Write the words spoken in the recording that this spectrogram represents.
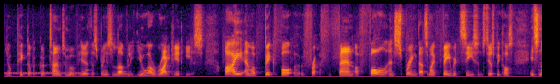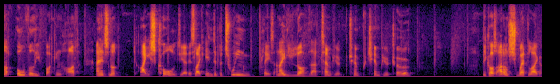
You picked up a good time to move here. The spring's lovely. You are right, it is. I am a big fan of fall and spring. That's my favorite seasons, just because it's not overly fucking hot and it's not ice cold yet. It's like in the between place, and I love that temperature. Temp temperature because I don't sweat like a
